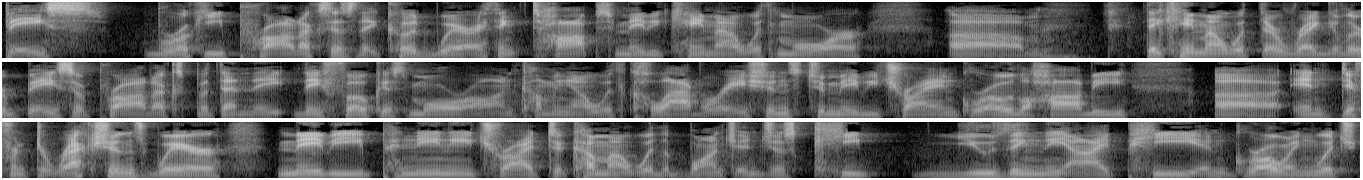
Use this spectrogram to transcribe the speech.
base rookie products as they could. Where I think Topps maybe came out with more um, they came out with their regular base of products, but then they they focused more on coming out with collaborations to maybe try and grow the hobby uh, in different directions. Where maybe Panini tried to come out with a bunch and just keep using the IP and growing. Which,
